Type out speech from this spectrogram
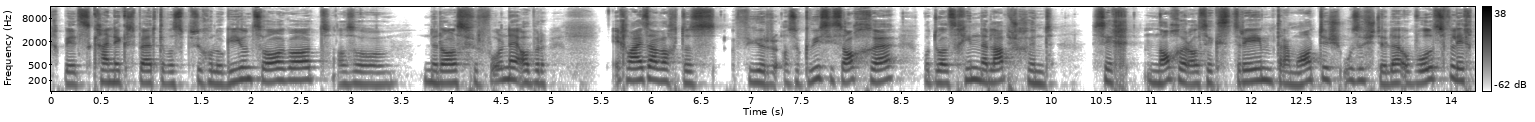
ich bin jetzt kein Experte, was Psychologie und so angeht, also nicht alles für voll nehmen, aber ich weiß einfach, dass für also gewisse Sachen, wo du als Kind erlebst, können sich nachher als extrem dramatisch herausstellen, obwohl es vielleicht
